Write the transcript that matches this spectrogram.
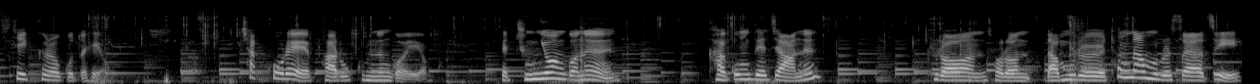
스테이크라고도 해요. 차콜에 바로 굽는 거예요. 중요한 거는 가공되지 않은 그런 저런 나무를 통나무를 써야지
